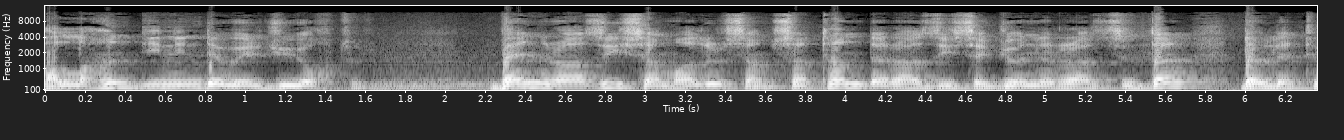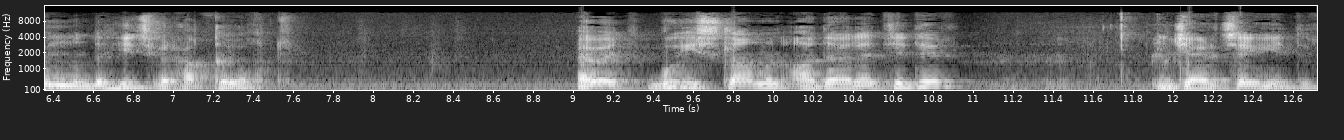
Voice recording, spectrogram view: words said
Allah'ın dininde verici yoktur. Ben razıysam alırsam, satan da razıysa, gönül razıysa devletin bunda hiçbir hakkı yoktur. Evet bu İslam'ın adaletidir, gerçeğidir.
